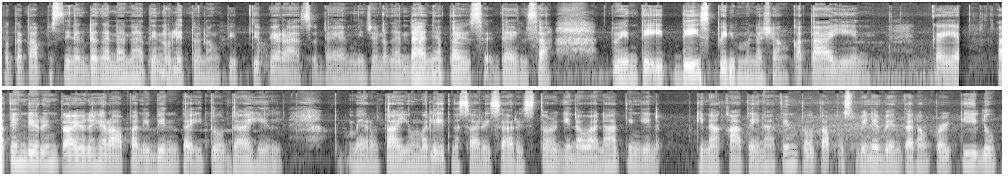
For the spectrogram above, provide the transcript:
Pagkatapos dinagdagan na natin ulit to ng 50 peraso dahil medyo nagandahan niya tayo sa, dahil sa 28 days pwede mo na siyang katayin. Kaya at hindi rin tayo nahirapan ibenta ito dahil meron tayong maliit na sari-sari store. Ginawa natin, gina, kinakatay natin to tapos binebenta ng per kilo.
